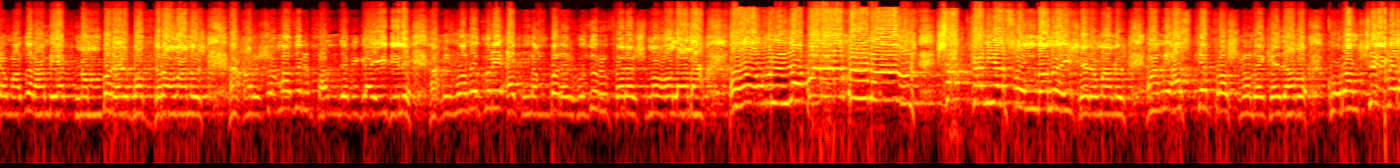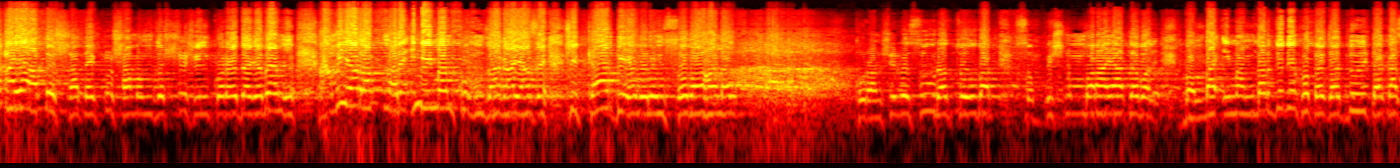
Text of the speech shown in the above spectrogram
সমাজের আমি এক নম্বরের ভদ্র মানুষ। আমার সমাজের পাঞ্জাবি গাই দিলে আমি মনে করি এক নম্বরের হুজুর ফেরেশ মহলানা উল্লাপাড়ার মানুষ। আমি আজকে প্রশ্ন রেখে যাব। কোরআন শরীফের আয়াতের সাথে একটু সামঞ্জস্যশীল করে দেখবেন। আমি আর আপনার ইমান কোন জায়গায় আছে? শিক্ষা দিয়ে বলুন সোবাহান কোরআন শরীফের সূরা তৌবা 24 নম্বর আয়াতে বলে, বান্দা ইমানদার যদি হতে যায় দুইটা কাজ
